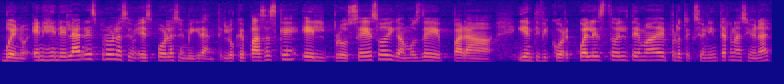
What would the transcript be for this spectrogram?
Bueno, en general es población, es población migrante. Lo que pasa es que el proceso, digamos, de para identificar cuál es todo el tema de protección internacional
